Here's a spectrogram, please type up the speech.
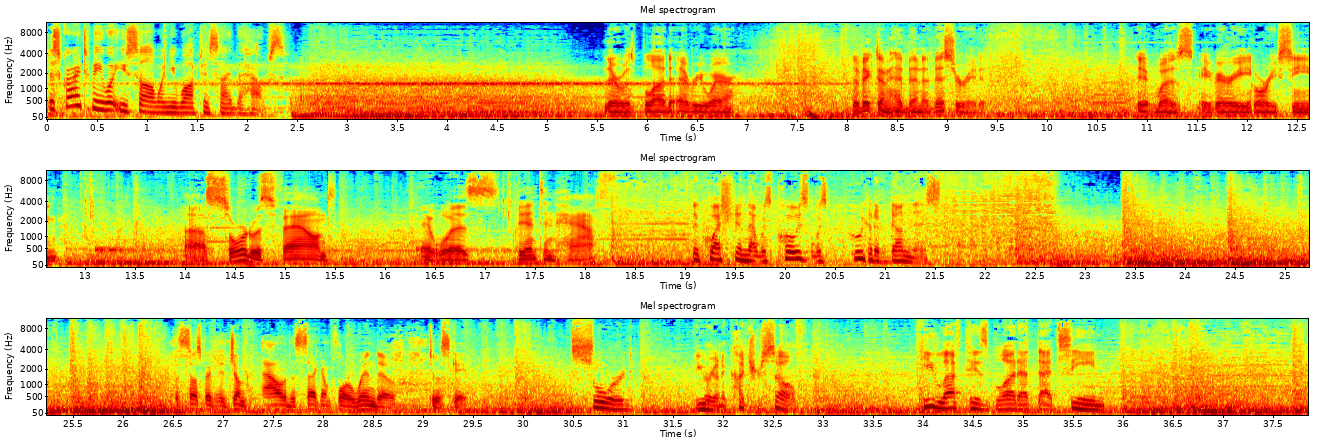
Describe to me what you saw when you walked inside the house. There was blood everywhere. The victim had been eviscerated. It was a very gory scene. A sword was found. It was bent in half. The question that was posed was who could have done this? The suspect had jumped out of the second floor window to escape. Sword, you were going to cut yourself. He left his blood at that scene.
